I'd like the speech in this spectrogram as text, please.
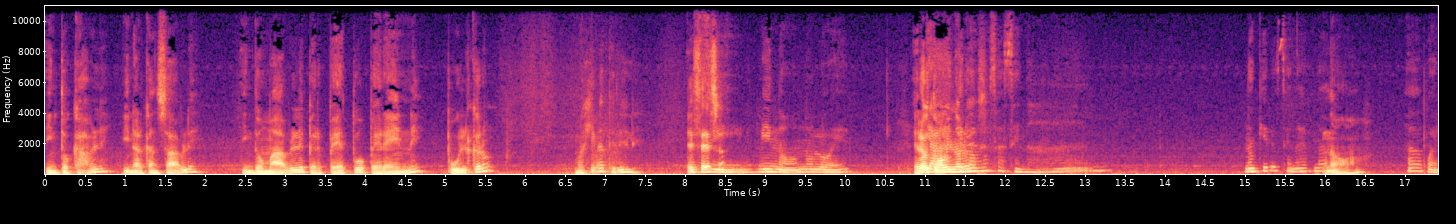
Intocable, inalcanzable, indomable, perpetuo, perenne, pulcro. Imagínate, Lili. ¿Es eso? Sí, y no, no lo es. ¿El Ya, automóvil no lo es? vamos a cenar. ¿No quieres cenar nada? No. Ah, bueno.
